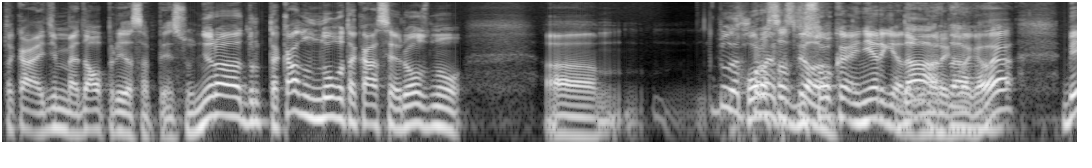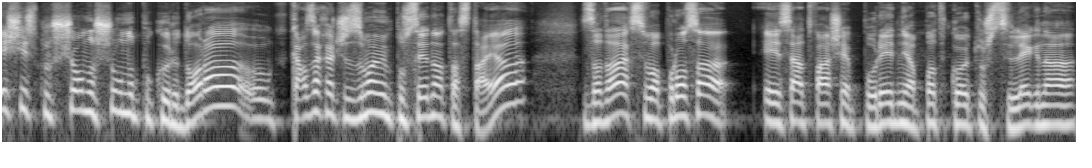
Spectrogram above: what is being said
така един медал преди да се пенсионира, друг така, но много така сериозно а, Да, хора с висока енергия, да, Да, да го нарека. да. Да, да. Беше изключително шумно по коридора. Казаха, че взимам им последната стая. Зададах си въпроса, е, сега това ще е поредния път, в който ще си легна,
